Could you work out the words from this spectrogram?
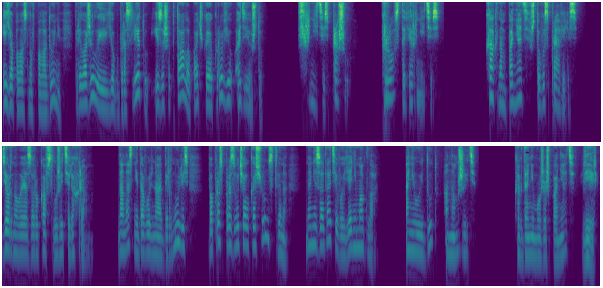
меня, достал сначала платок, потом небольшой для разрезания бумаг нож. «Пойдет?» «Спасибо». И я, полоснув по ладони, приложила ее к браслету и зашептала, пачкая кровью одежду. «Вернитесь, прошу. Просто вернитесь». «Как нам понять, что вы справились?» Дернула я за рукав служителя храма. На нас недовольно обернулись. Вопрос прозвучал кощунственно, но не задать его я не могла. Они уйдут, а нам жить. Когда не можешь понять, верь.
